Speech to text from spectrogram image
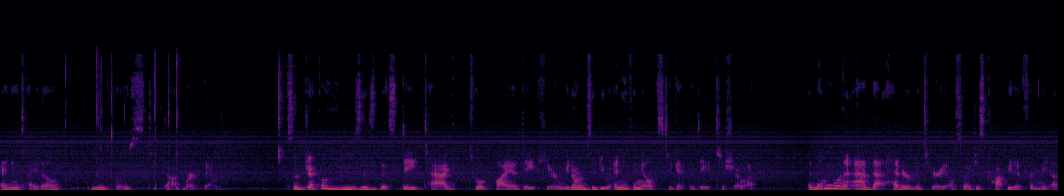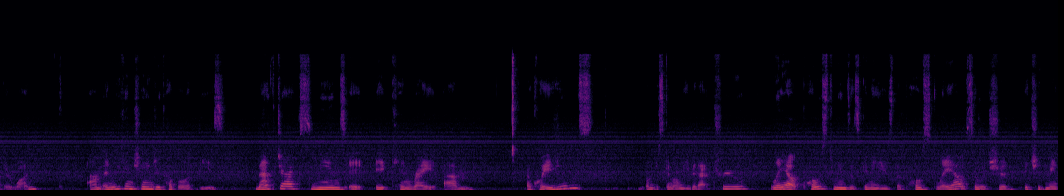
any title new post markdown. So Jekyll uses this date tag to apply a date here. We don't have to do anything else to get the date to show up. And then we want to add that header material. So I just copied it from the other one. Um, and we can change a couple of these. MathJax means it, it can write um, equations. I'm just going to leave it at true. Layout post means it's going to use the post layout, so it should it should make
